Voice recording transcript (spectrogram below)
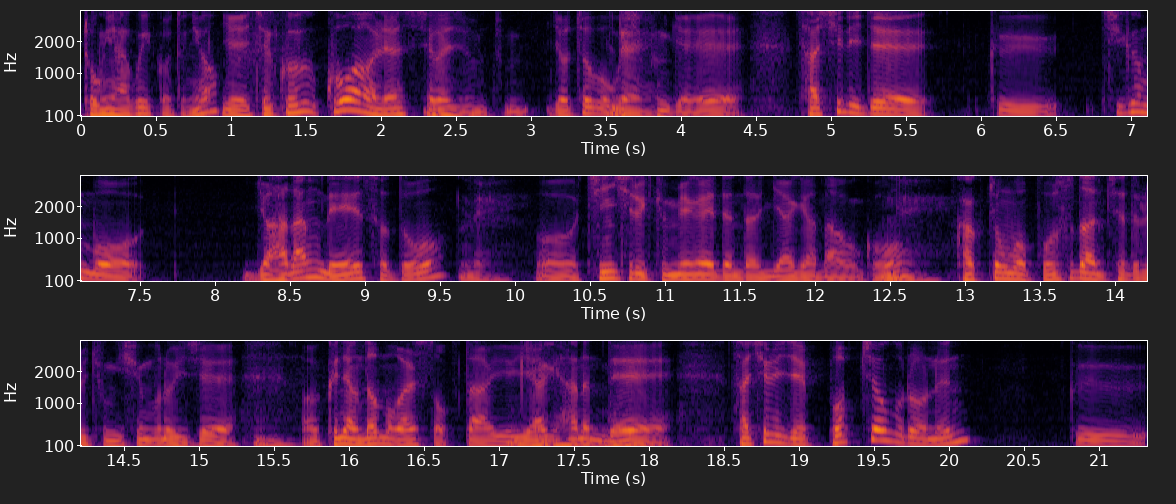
동의하고 있거든요. 예, 제 그, 그와 관련해서 제가 좀, 좀 여쭤보고 네. 싶은 게 사실 이제 그 지금 뭐 야당 내에서도 네. 어, 진실을 규명해야 된다는 이야기가 나오고 네. 각종 뭐 보수 단체들을 중심으로 이제 음. 어, 그냥 넘어갈 수 없다 이 네. 이야기 하는데 네. 사실 이제 법적으로는 그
